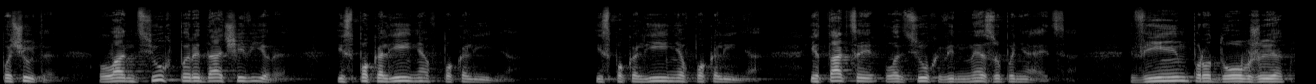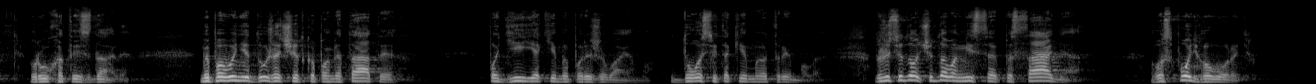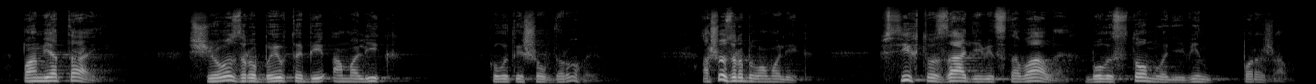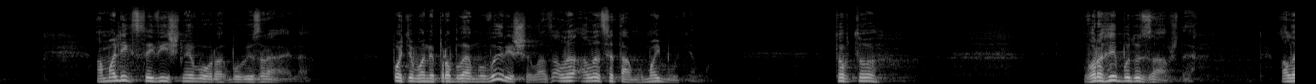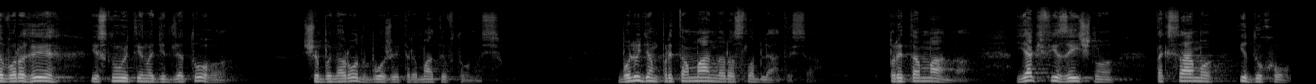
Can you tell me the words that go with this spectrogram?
Почуйте, ланцюг передачі віри із покоління в покоління, із покоління в покоління. І так цей ланцюг він не зупиняється. Він продовжує рухатись далі. Ми повинні дуже чітко пам'ятати події, які ми переживаємо, досвід, який ми отримали. Дуже чудове, чудове місце писання. Господь говорить: пам'ятай, що зробив тобі Амалік, коли ти йшов дорогою. А що зробив Амалік? Всі, хто ззаді відставали, були стомлені, він поражав. Амалік це вічний ворог був Ізраїля. Потім вони проблему вирішили, але, але це там, в майбутньому. Тобто вороги будуть завжди. Але вороги існують іноді для того, щоб народ Божий тримати в тонусі. Бо людям притаманно розслаблятися. Притаманно. Як фізично, так само і духовно.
